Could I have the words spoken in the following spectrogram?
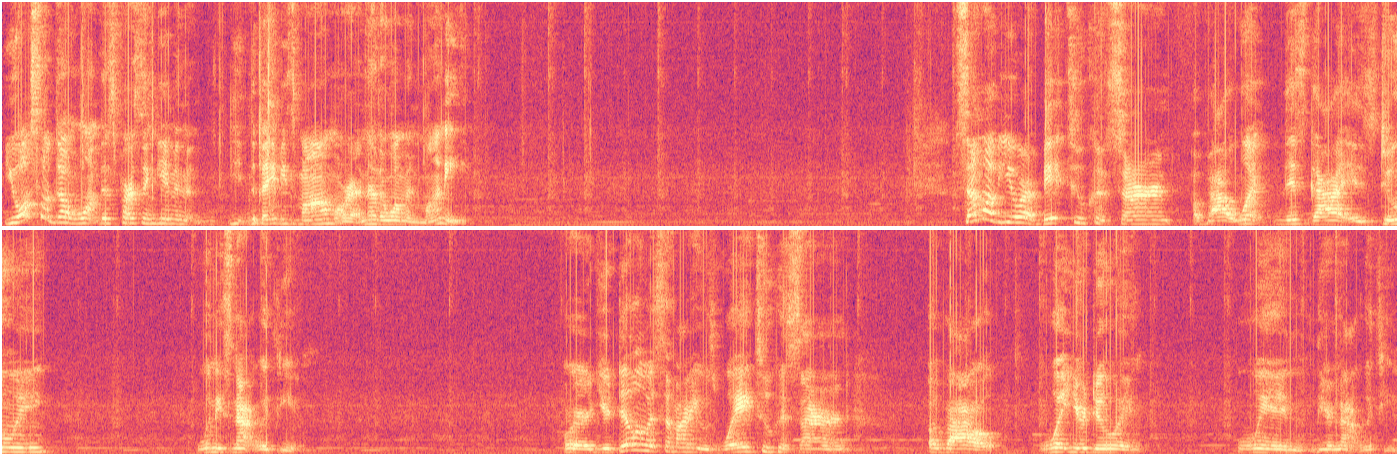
You also don't want this person giving the baby's mom or another woman money. Some of you are a bit too concerned about what this guy is doing when he's not with you. Or you're dealing with somebody who's way too concerned about what you're doing when they're not with you.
